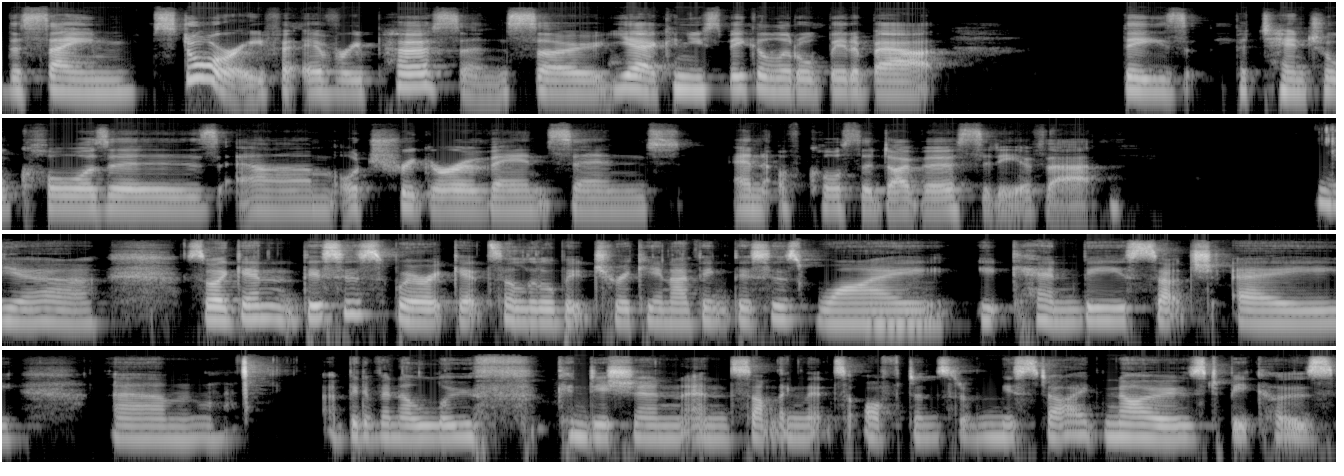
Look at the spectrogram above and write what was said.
the same story for every person. So yeah can you speak a little bit about these potential causes um, or trigger events and and of course the diversity of that Yeah. So again, this is where it gets a little bit tricky, and I think this is why it can be such a um, a bit of an aloof condition and something that's often sort of misdiagnosed because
